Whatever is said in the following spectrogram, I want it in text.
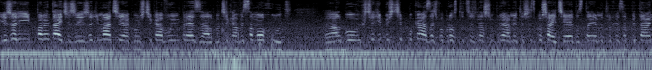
Jeżeli pamiętajcie, że jeżeli macie jakąś ciekawą imprezę albo ciekawy samochód, e, albo chcielibyście pokazać po prostu coś w naszym programie, to się zgłaszajcie. Dostajemy trochę zapytań,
